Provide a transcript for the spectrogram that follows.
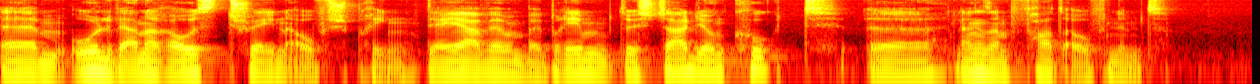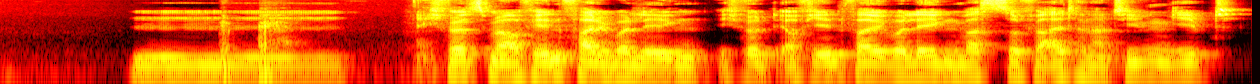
ähm, Ole Werner raus Train aufspringen, der ja, wenn man bei Bremen durchs Stadion guckt, äh, langsam Fahrt aufnimmt? Mm, Ich würde es mir auf jeden Fall überlegen. Ich würde auf jeden Fall überlegen, was es so für Alternativen gibt,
